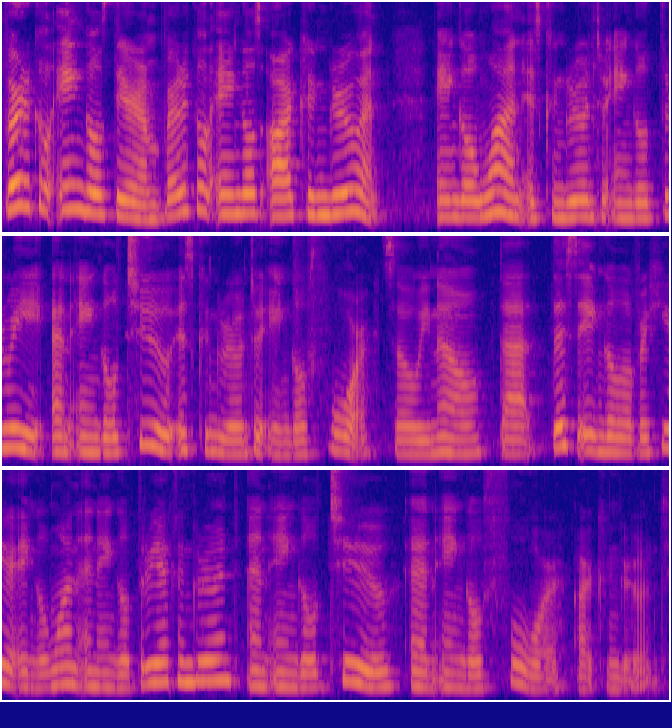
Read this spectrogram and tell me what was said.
Vertical angles theorem. Vertical angles are congruent. Angle 1 is congruent to angle 3 and angle 2 is congruent to angle 4. So we know that this angle over here, angle 1 and angle 3 are congruent and angle 2 and angle 4 are congruent.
